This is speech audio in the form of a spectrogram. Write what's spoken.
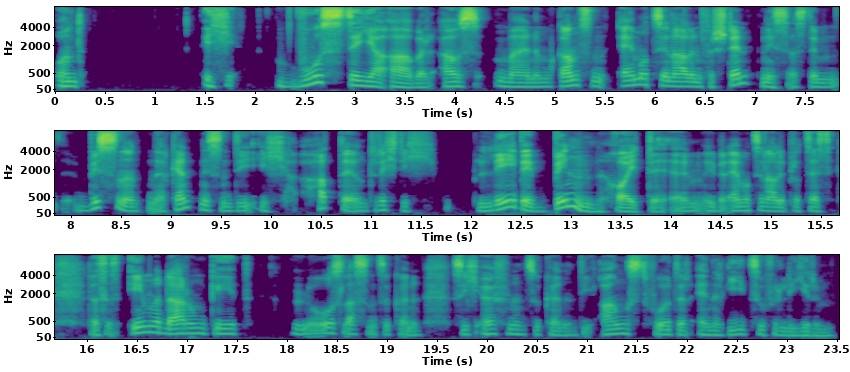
Und ich wusste ja aber aus meinem ganzen emotionalen Verständnis, aus dem Wissen und den Erkenntnissen, die ich hatte und richtig lebe, bin heute ähm, über emotionale Prozesse, dass es immer darum geht, loslassen zu können, sich öffnen zu können, die Angst vor der Energie zu verlieren.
